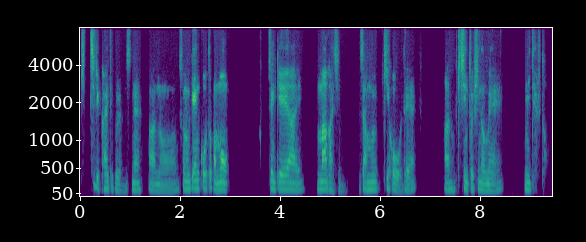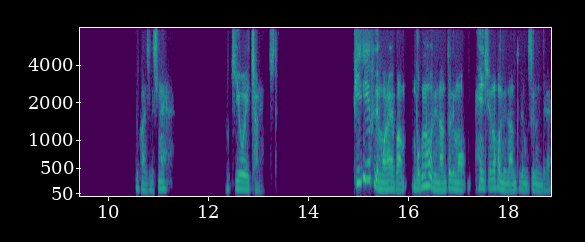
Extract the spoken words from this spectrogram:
きっちり書いてくれるんですね。あの、その原稿とかも、全経 AI マガジン、ザム記法で、あの、きちんと日の目見てるという感じですね。浮世絵チャレンジと。PDF でもらえば、僕の方で何とでも、編集の方で何とでもするんで、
